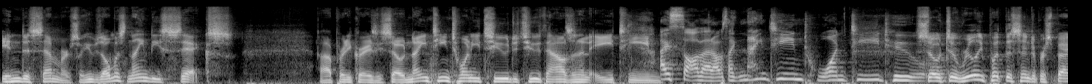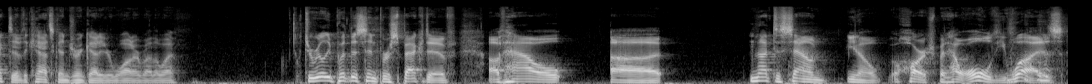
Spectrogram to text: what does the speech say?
in December, so he was almost 96. Uh, pretty crazy. So 1922 to 2018. I saw that. I was like 1922. So to really put this into perspective, the cat's gonna drink out of your water, by the way. To really put this in perspective of how, uh, not to sound you know harsh, but how old he was.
